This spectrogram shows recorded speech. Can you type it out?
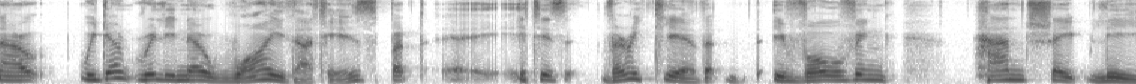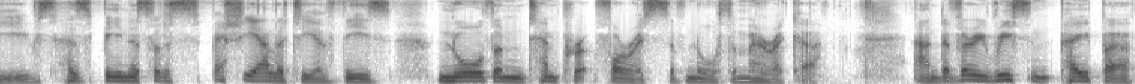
Now, we don't really know why that is, but uh, it is very clear that evolving hand shaped leaves has been a sort of speciality of these northern temperate forests of North America. And a very recent paper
